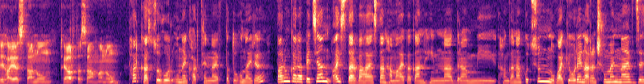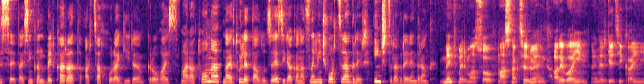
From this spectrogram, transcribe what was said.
թե Հայաստանում, թե արտասահմանում։ Փառք Աստծո, որ ունենք արդեն նաև պտուղները, Պարոն Կարապետյան, այս տարվա Հայաստան համահայկական հիմնադրամի հանգանակությունն ուղղակիորեն առնչվում են նաև ձեզ հետ, այսինքն Բերքարատ Արցախ խորագիրը գրող այս մարաթոնը նաև թույլ է տալու ձեզ իրականացնել ինչ որ ծրագրեր։ Ինչ ծրագրեր են դրանք։ Մենք մեր մասով մասնակցելու ենք արևային էներգետիկայի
